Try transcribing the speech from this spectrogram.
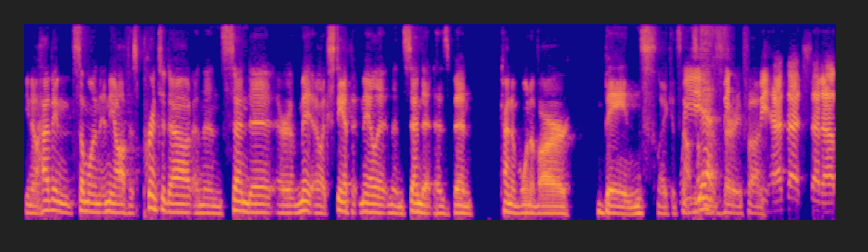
you know having someone in the office print it out and then send it or, ma- or like stamp it mail it and then send it has been kind of one of our banes like it's not We- Yes. that's very fun We had that set up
